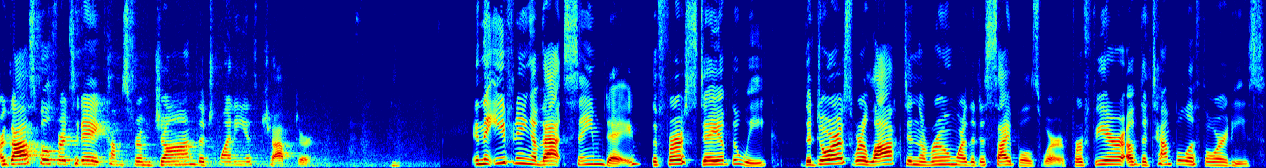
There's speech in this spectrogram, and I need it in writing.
Our gospel for today comes from John, the 20th chapter. In the evening of that same day, the first day of the week, the doors were locked in the room where the disciples were for fear of the temple authorities.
